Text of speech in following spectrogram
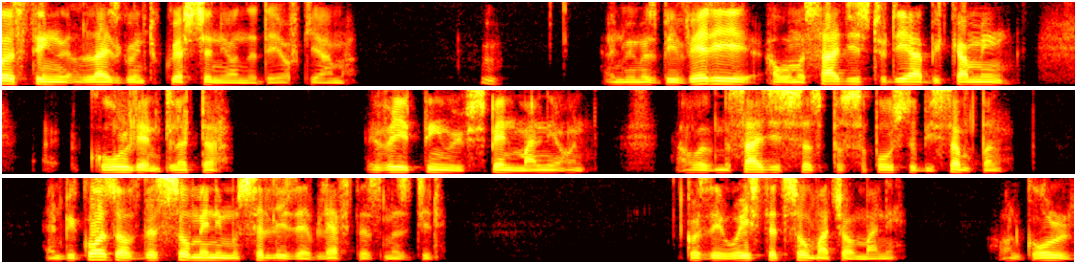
first thing Allah is going to question you on the day of Qiyamah. Mm. And we must be very, our massages today are becoming gold and glitter. Everything we spend money on. Our massages are supposed to be simple. And because of this, so many musallis have left this masjid. Because they wasted so much of money on gold,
